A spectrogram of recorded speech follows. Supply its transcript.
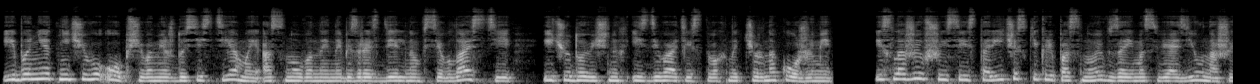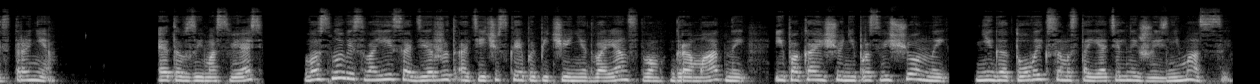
«ибо нет ничего общего между системой, основанной на безраздельном всевластии и чудовищных издевательствах над чернокожими, и сложившейся исторически крепостной взаимосвязью в нашей стране. Эта взаимосвязь в основе своей содержит отеческое попечение дворянством громадной и пока еще не просвещенной, не готовой к самостоятельной жизни массы.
